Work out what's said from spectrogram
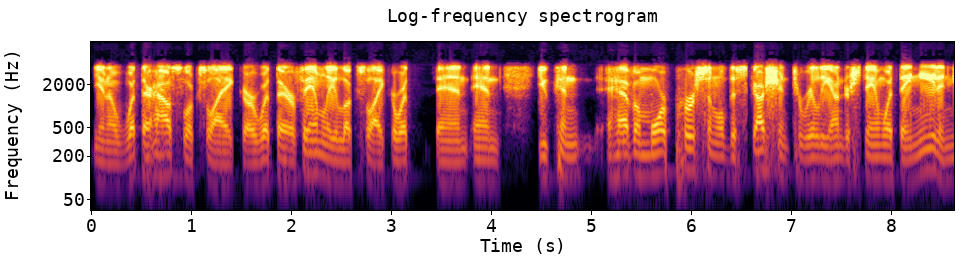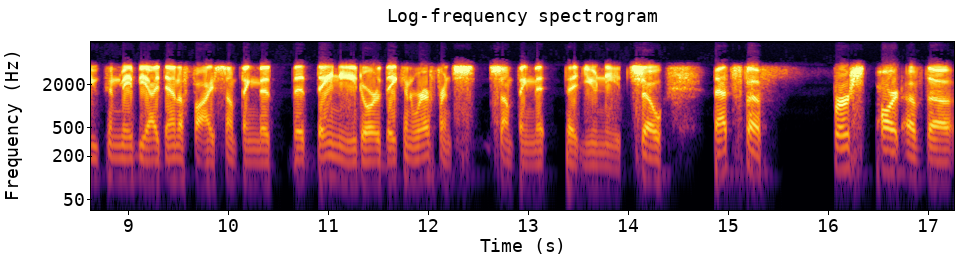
you know, what their house looks like or what their family looks like or what and and you can have a more personal discussion to really understand what they need and you can maybe identify something that that they need or they can reference something that that you need. So that's the first part of the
